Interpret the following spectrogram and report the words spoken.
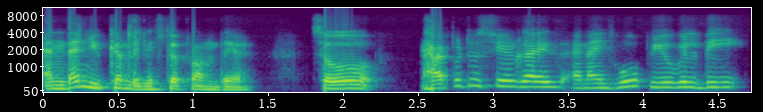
and then you can register from there. So happy to share guys and i hope you will be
